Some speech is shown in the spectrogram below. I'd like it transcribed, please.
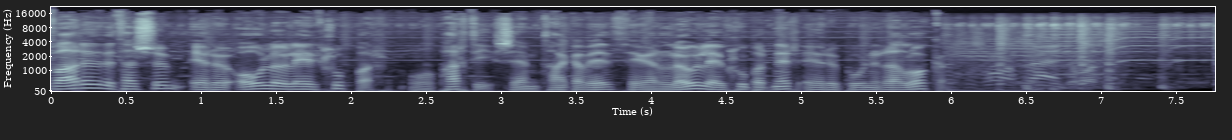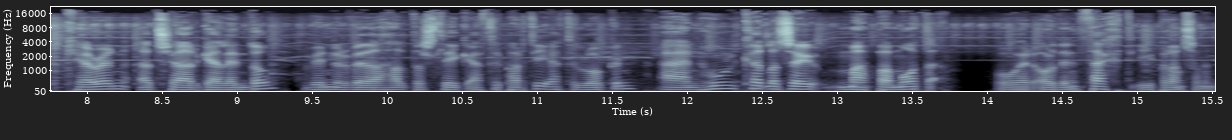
Svarið við þessum eru ólöglegir klúpar og partí sem taka við þegar löglegir klúparnir eru búinir að loka. Karen Achar Galindo vinnur við að halda slík eftirparti eftir lokun en hún kallar sig Mappa Mota og er orðin þekkt í bransanum.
